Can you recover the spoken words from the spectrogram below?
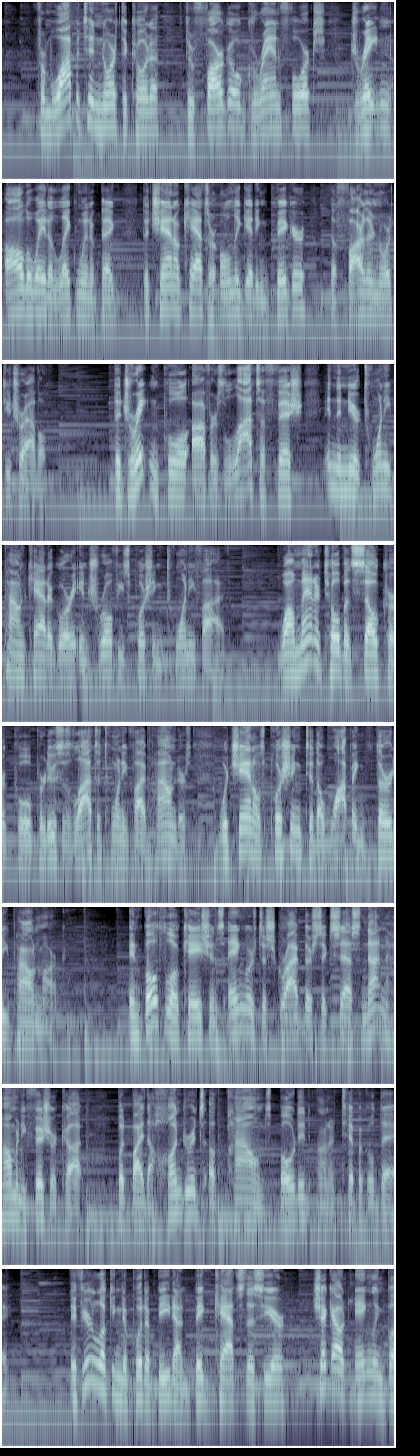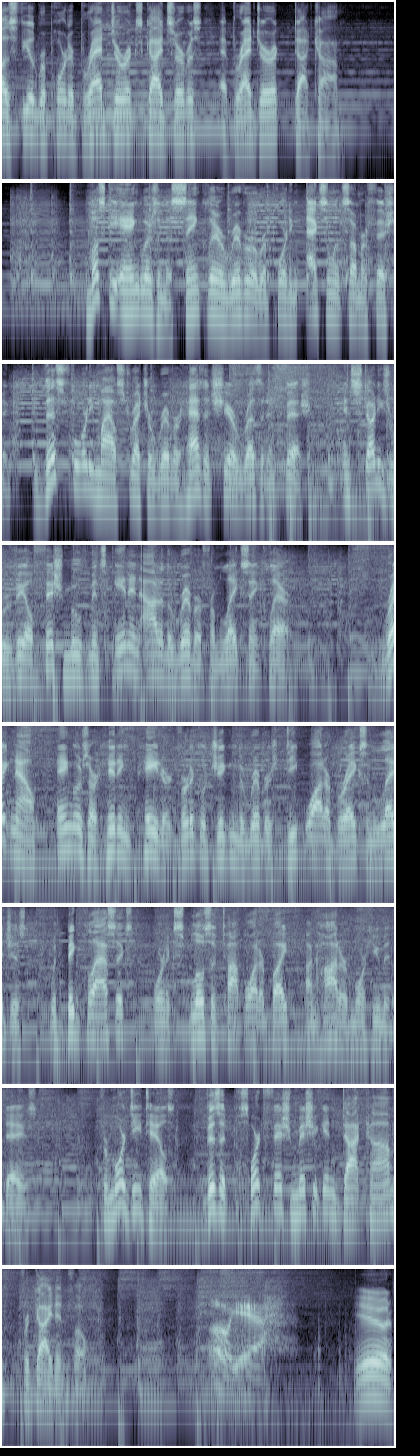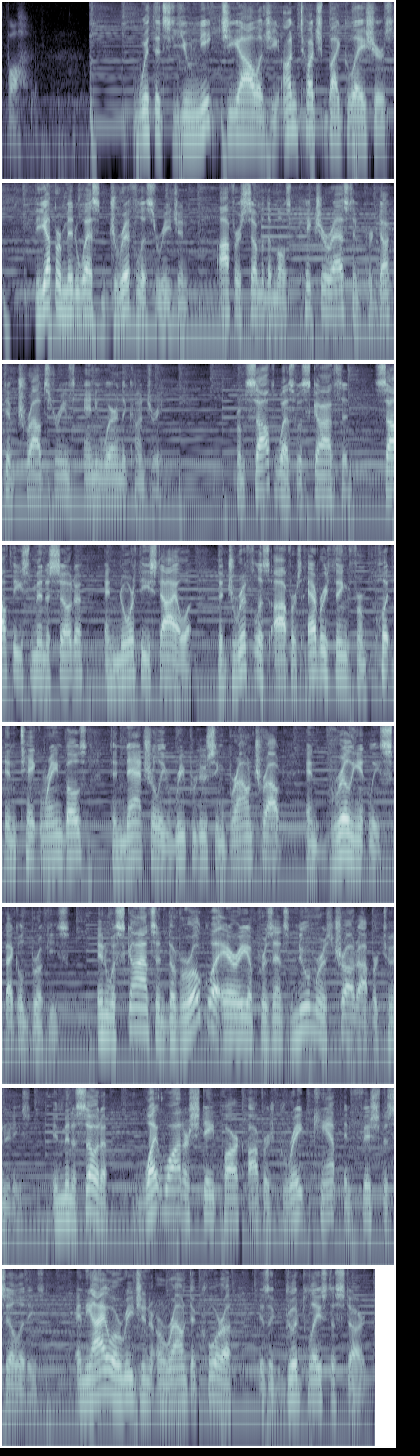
From Wahpeton, North Dakota, through Fargo, Grand Forks, Drayton, all the way to Lake Winnipeg, the channel cats are only getting bigger the farther north you travel. The Drayton Pool offers lots of fish in the near 20 pound category and trophies pushing 25. While Manitoba's Selkirk Pool produces lots of 25 pounders, with channels pushing to the whopping 30 pound mark. In both locations, anglers describe their success not in how many fish are caught, but by the hundreds of pounds boated on a typical day. If you're looking to put a beat on big cats this year, check out Angling Buzz field reporter Brad Durick's guide service at braddurick.com. Muskie anglers in the St. Clair River are reporting excellent summer fishing. This 40 mile stretch of river has its share of resident fish, and studies reveal fish movements in and out of the river from Lake St. Clair. Right now, anglers are hitting pay dirt, vertical jigging the river's deep water breaks and ledges with big plastics or an explosive topwater bite on hotter, more humid days. For more details, visit sportfishmichigan.com for guide info. Oh yeah, beautiful. With its unique geology untouched by glaciers, the upper Midwest driftless region offers some of the most picturesque and productive trout streams anywhere in the country. From southwest Wisconsin, southeast Minnesota, and northeast Iowa, the driftless offers everything from put and take rainbows to naturally reproducing brown trout and brilliantly speckled brookies. In Wisconsin, the Viroqua area presents numerous trout opportunities. In Minnesota, Whitewater State Park offers great camp and fish facilities, and the Iowa region around Decorah is a good place to start.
